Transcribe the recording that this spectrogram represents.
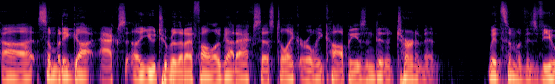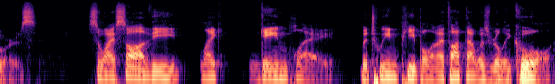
uh, somebody got access, a YouTuber that I follow got access to like early copies and did a tournament with some of his viewers. So I saw the like gameplay between people and I thought that was really cool.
